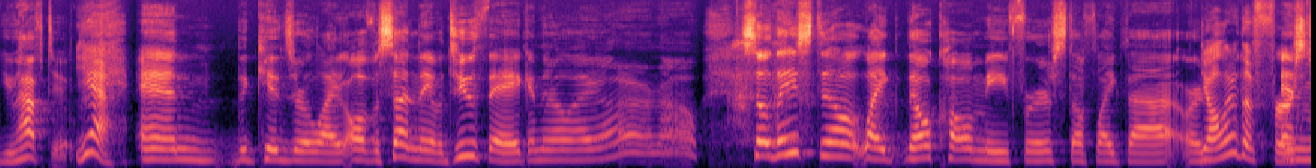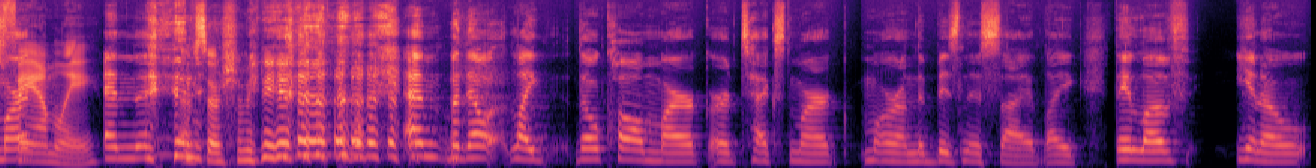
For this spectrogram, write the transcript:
you have to. Yeah. And the kids are like, all of a sudden they have a toothache and they're like, I don't know. So they still like, they'll call me for stuff like that. Or Y'all are the first Mark- family and of then, social media. and but they'll like they'll call Mark or text Mark more on the business side. Like they love, you know,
